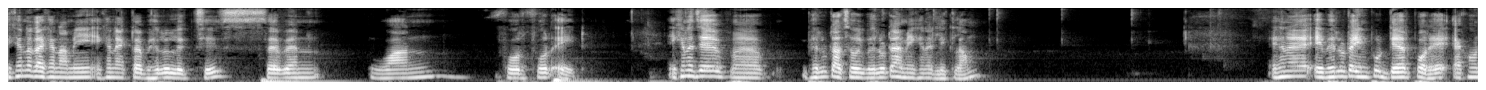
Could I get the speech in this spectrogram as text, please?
এখানে দেখেন আমি এখানে একটা ভ্যালু লিখছি seven one four four eight এখানে যে ভ্যালুটা আছে, ওই ভ্যালুটা আমি এখানে লিখলাম। এখানে এই ভ্যালুটা ইনপুট দেওয়ার পরে এখন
